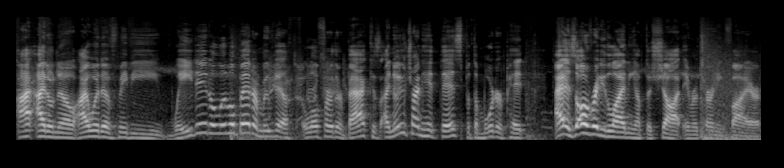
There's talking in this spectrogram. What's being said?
I, I don't know. I would have maybe waited a little bit or moved it a, a little further back because I know you're trying to hit this, but the mortar pit is already lining up the shot and returning fire.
